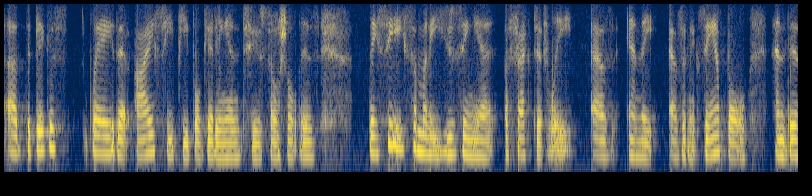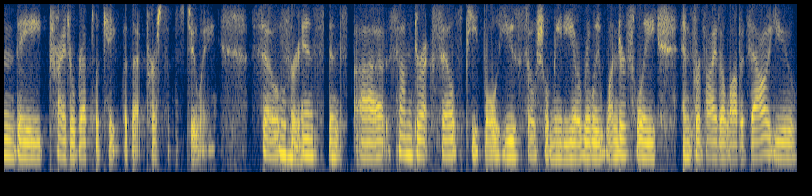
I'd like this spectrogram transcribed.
uh, the biggest way that I see people getting into social is they see somebody using it effectively as and they as an example and then they try to replicate what that person's doing so mm-hmm. for instance uh, some direct sales people use social media really wonderfully and provide a lot of value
